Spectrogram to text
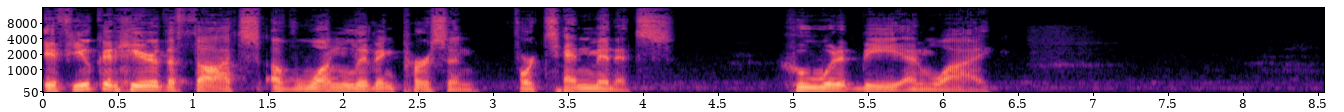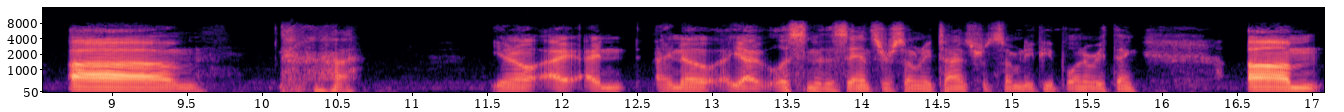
if you could hear the thoughts of one living person for ten minutes, who would it be and why? Um, you know, I, I, I know, yeah, I've listened to this answer so many times from so many people and everything. Um,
